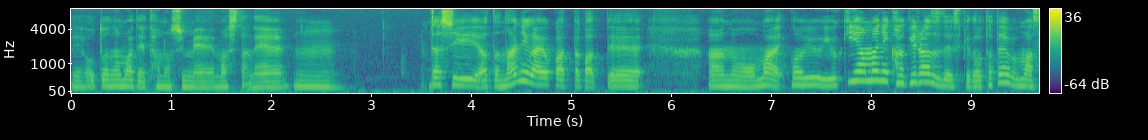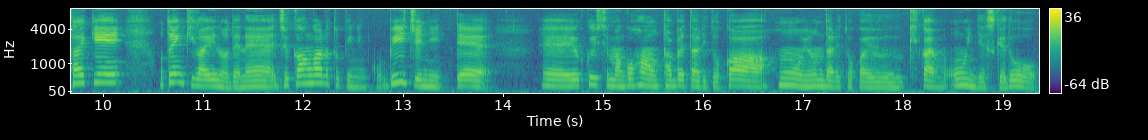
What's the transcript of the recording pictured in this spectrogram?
え大人まで楽しめましたね。うんだしあと何が良かったかってあのまあこういう雪山に限らずですけど例えばまあ最近お天気がいいのでね時間がある時にこうビーチに行って、えー、ゆっくりしてまあご飯を食べたりとか本を読んだりとかいう機会も多いんですけど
